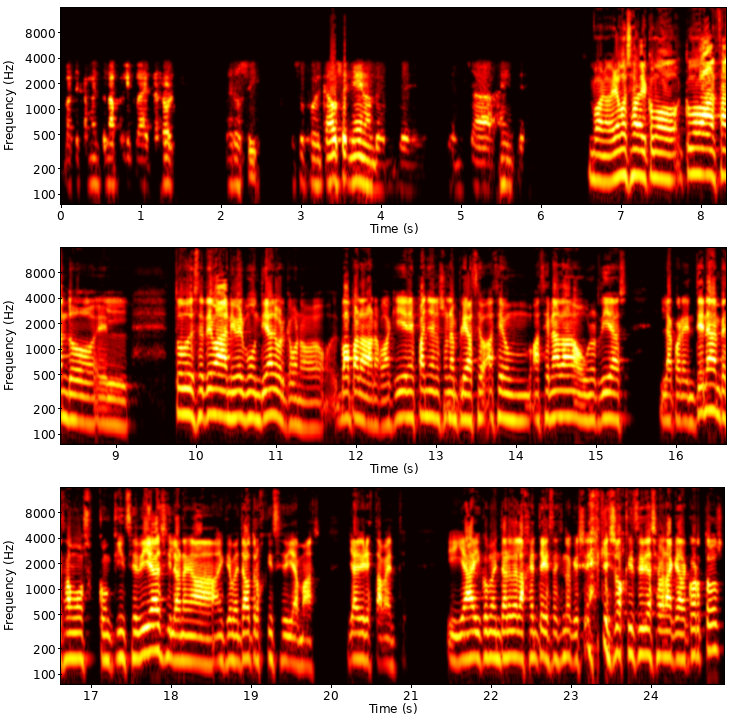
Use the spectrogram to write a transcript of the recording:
básicamente una película de terror, pero sí, los supermercados se llenan de, de, mucha gente. Bueno, veremos a ver cómo, cómo va avanzando el, todo este tema a nivel mundial, porque bueno, va para largo. Aquí en España nos han ampliado hace, hace, un, hace nada, unos días, la cuarentena. Empezamos con 15 días y la han incrementado otros 15 días más, ya directamente. Y ya hay comentarios de la gente que está diciendo que, esos 15 días se van a quedar cortos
